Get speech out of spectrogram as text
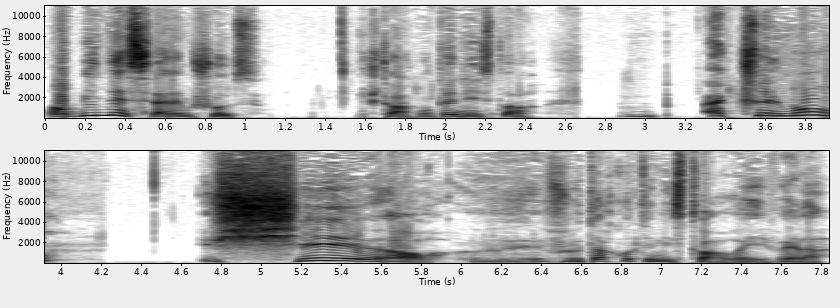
En business c'est la même chose. Je te racontais une histoire. Actuellement, chez... Alors, je vais te raconter une histoire, oui, voilà,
